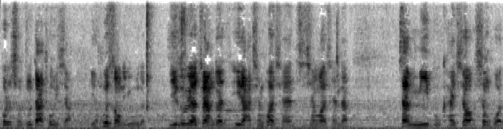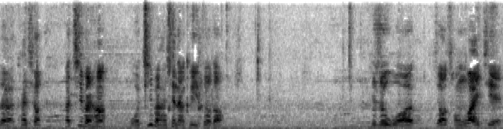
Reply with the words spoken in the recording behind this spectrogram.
或者守株待兔一下，也会送礼物的，一个月赚个一两千块钱、几千块钱的，在弥补开销，生活的开销，那基本上我基本上现在可以做到，就是我要从外界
